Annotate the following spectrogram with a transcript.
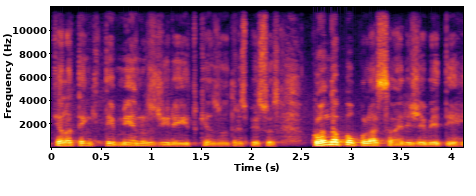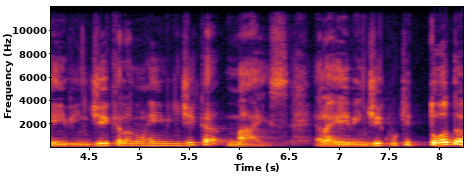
que ela tem que ter menos direito que as outras pessoas. Quando a população LGBT reivindica, ela não reivindica mais. Ela reivindica o que toda,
